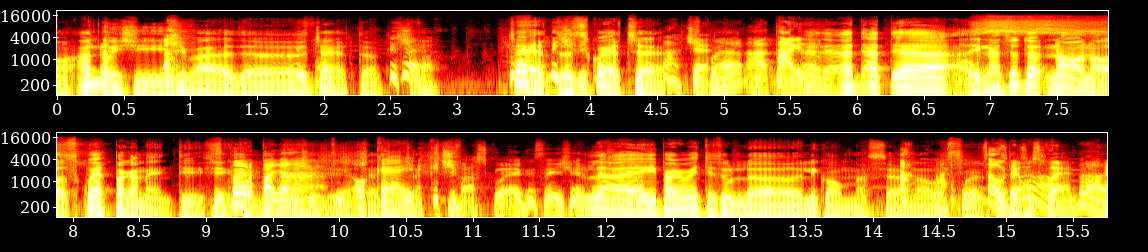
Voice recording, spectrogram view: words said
no? A noi ci, ci va. eh, certo. Che ci Eh. Certo, Dici di- Square c'è. Ah, c'è. Square? Ah, Tidal. Eh, eh, eh, innanzitutto, no, no, Square pagamenti. sì, Square come pagamenti, sì, sì, sì, ok. certo, E certo. che ci fa Square? Cosa stai dicendo? La- I pagamenti sull'e-commerce erano ah, sì? Square. Salutiamo Ah, Square. bravo, È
